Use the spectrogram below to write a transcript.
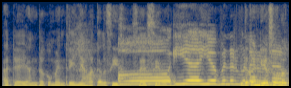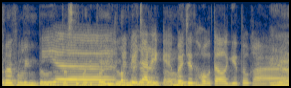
ada yang dokumenterinya Hotel Si Oh Cecil iya iya bener itu bener. kan dia bener. solo traveling tuh Iya, terus tiba-tiba hilang dan dia cari budget hotel gitu kan. iya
